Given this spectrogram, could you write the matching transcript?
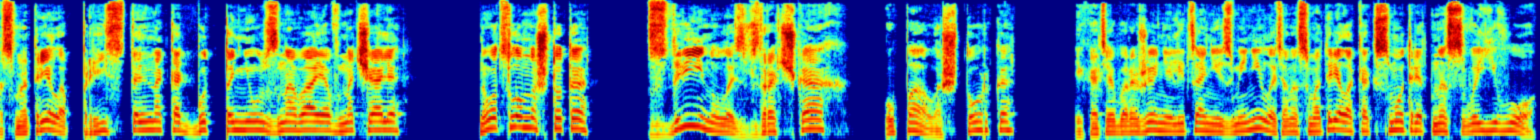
посмотрела пристально, как будто не узнавая вначале, но вот словно что-то сдвинулось в зрачках, упала шторка, и хотя выражение лица не изменилось, она смотрела, как смотрят на своего,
